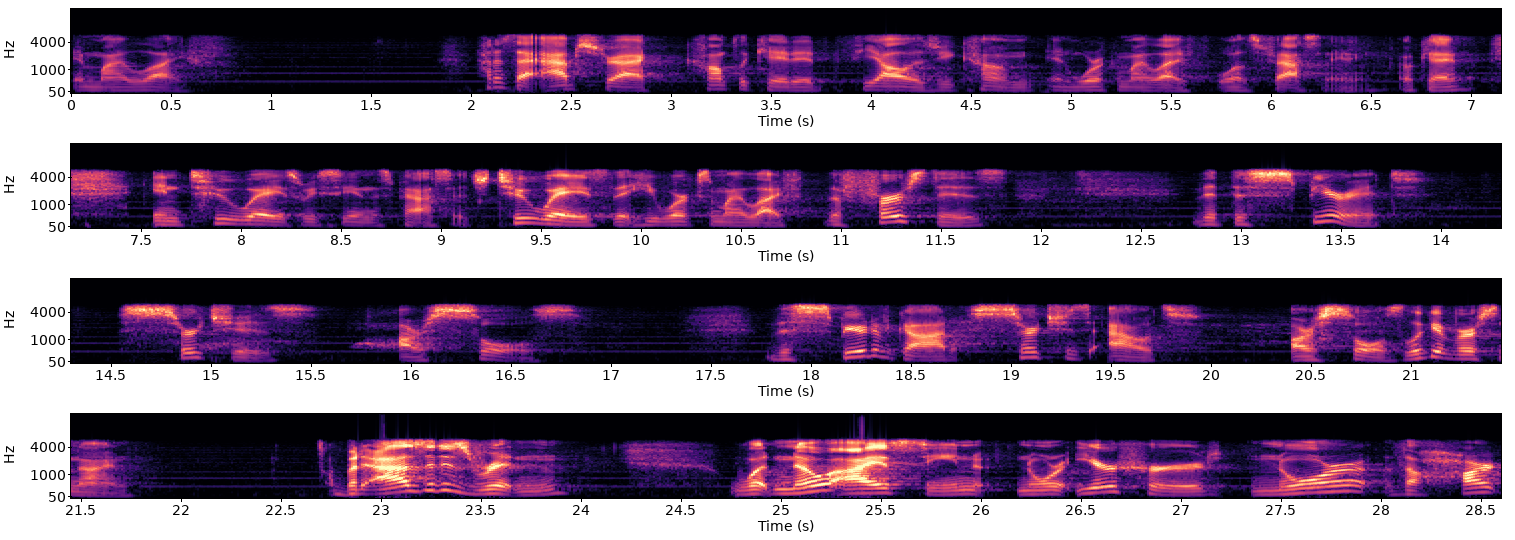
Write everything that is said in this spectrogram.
in my life? How does that abstract, complicated theology come and work in my life? Well, it's fascinating, okay? In two ways we see in this passage. Two ways that He works in my life. The first is that the Spirit searches our souls. The Spirit of God searches out our souls. Look at verse 9. But as it is written, what no eye has seen, nor ear heard, nor the heart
